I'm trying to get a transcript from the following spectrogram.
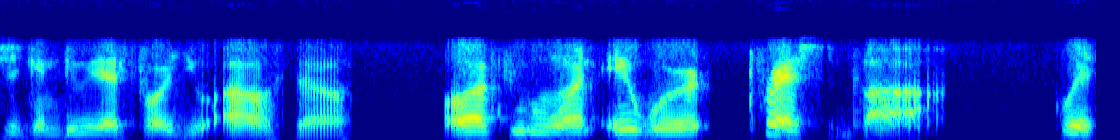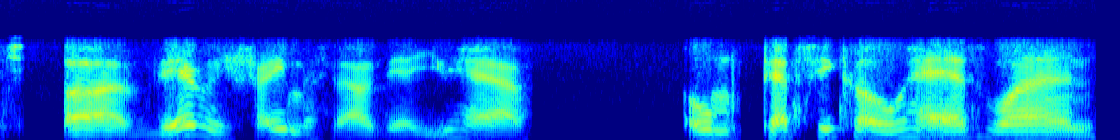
she can do that for you also. Or if you want a WordPress blog, which are very famous out there, you have oh PepsiCo has one.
